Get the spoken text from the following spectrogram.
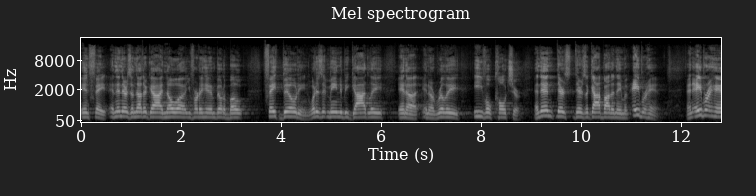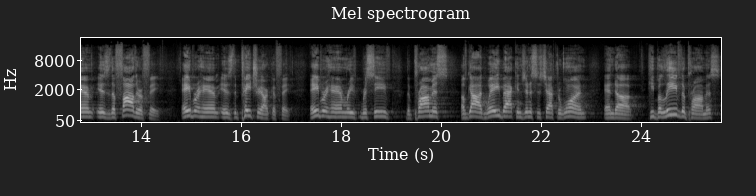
in faith? And then there's another guy, Noah. You've heard of him, built a boat faith building. What does it mean to be godly in a, in a really evil culture? And then there's, there's a guy by the name of Abraham. And Abraham is the father of faith. Abraham is the patriarch of faith. Abraham re- received the promise of God way back in Genesis chapter 1, and uh, he believed the promise,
